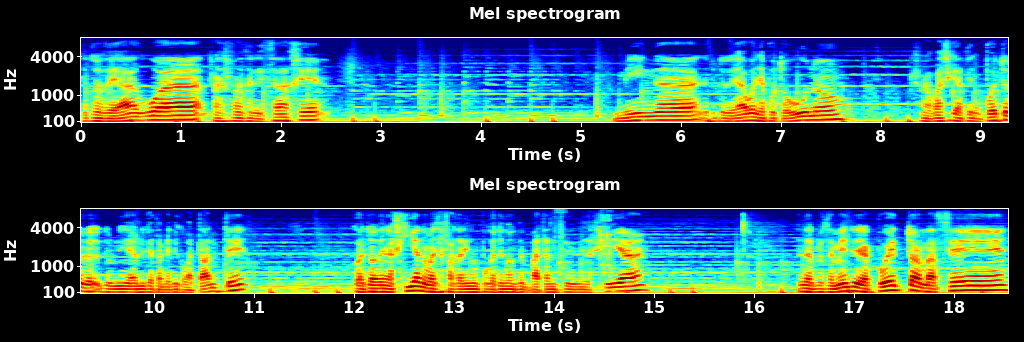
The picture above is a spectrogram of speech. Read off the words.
Datos de agua. De aterrizaje. Mina, depósito de agua, ya he puesto uno. Forma básica tengo puesto, de unidad única también tengo bastante. Colector de energía, no me hace falta ningún porque tengo bastante energía. El desplazamiento ya he puesto, almacén.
